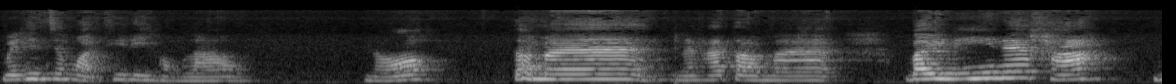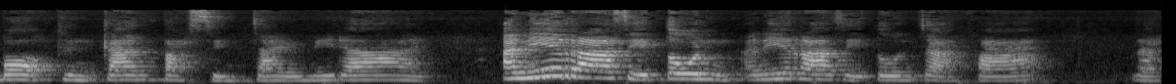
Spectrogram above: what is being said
ไม่ใช่จังหวะที่ดีของเราเนาะต่อมานะคะต่อมา ใบนี้นะคะ บอกถึงการตัดสินใจไม่ได้ อันนี้ราศีตุลอันนี้ราศีตุลจากฟ้านะ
